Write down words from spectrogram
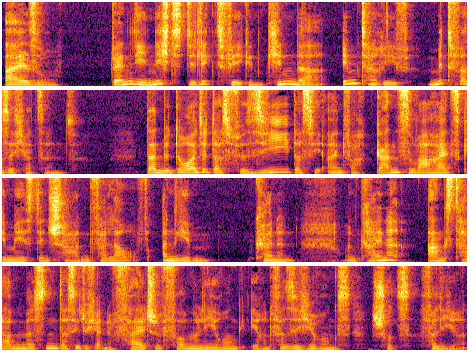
Also, wenn die nicht deliktfähigen Kinder im Tarif mitversichert sind, dann bedeutet das für Sie, dass Sie einfach ganz wahrheitsgemäß den Schadenverlauf angeben können und keine Angst haben müssen, dass Sie durch eine falsche Formulierung Ihren Versicherungsschutz verlieren.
